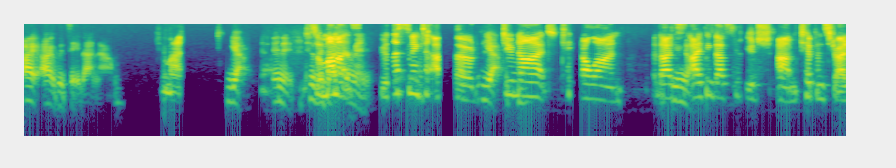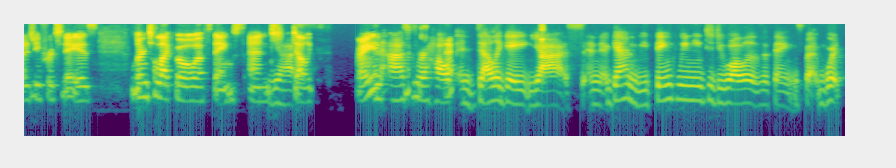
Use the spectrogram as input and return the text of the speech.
I, I would say that now. Too much. Yeah. yeah. And it to so mamas, you're listening to episode. Yeah. Do not take it all on. That's I think that's a huge um, tip and strategy for today is learn to let go of things and yes. delegate right? And ask for help and delegate. Yes. And again, we think we need to do all of the things, but what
